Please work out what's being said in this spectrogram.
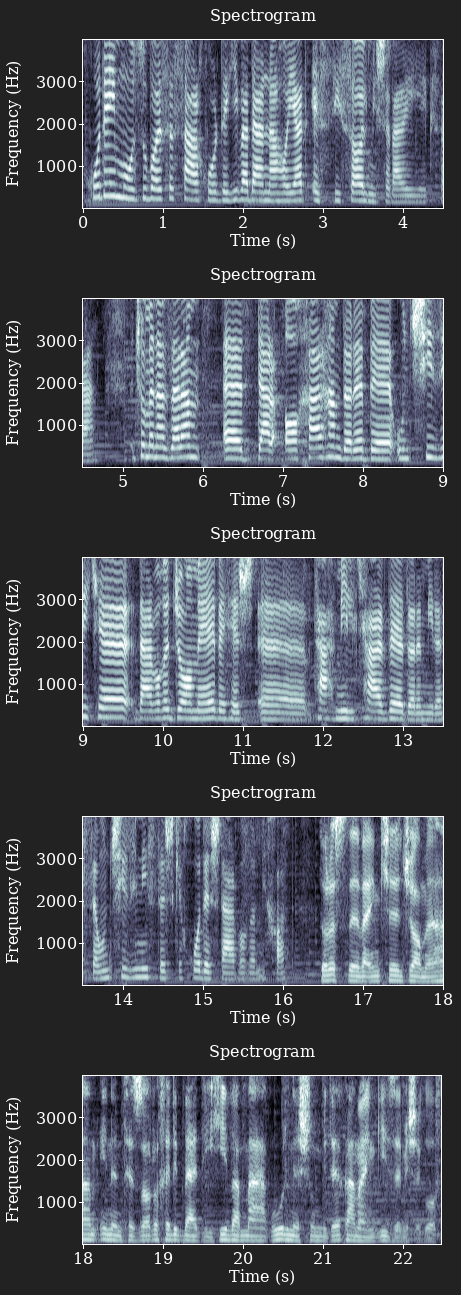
خود این موضوع باعث سرخوردگی و در نهایت استیصال میشه برای یک زن. چون به نظرم در آخر هم داره به اون چیزی که در واقع جامعه بهش تحمیل کرده داره می‌رسه. اون چیزی نیستش که خودش در واقع می‌خواد. درسته و اینکه جامعه هم این انتظار رو خیلی بدیهی و معقول نشون میده غم میشه گفت.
